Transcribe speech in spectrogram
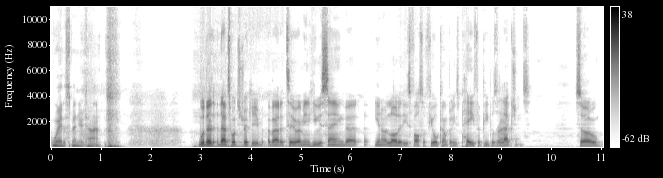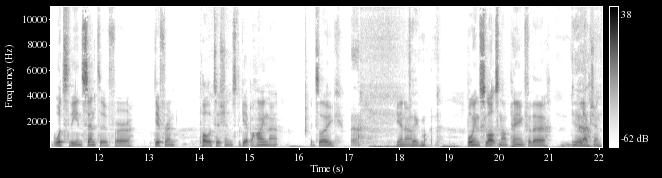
way to spend your time. Well, that, that's what's tricky about it too. I mean, he was saying that you know a lot of these fossil fuel companies pay for people's elections. So, what's the incentive for different politicians to get behind that? It's like, you know, Take mo- Boyan Slat's not paying for their Yeah. election.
